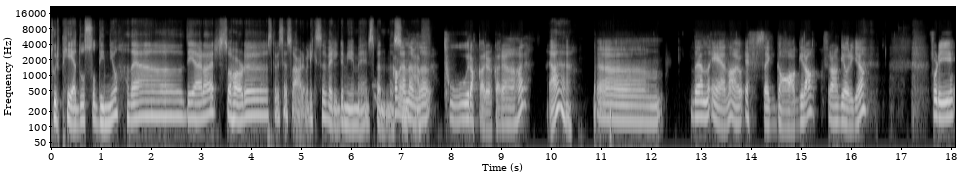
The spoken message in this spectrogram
Torpedo Sodinho, det, de er der. Så har du, skal vi se, så er det vel ikke så veldig mye mer spennende Kan jeg som nevne er to rakkarøkere her? Ja, ja, ja. Eh, den ene er jo FC Gagra fra Georgia. Fordi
